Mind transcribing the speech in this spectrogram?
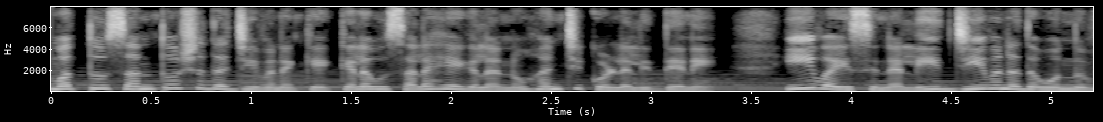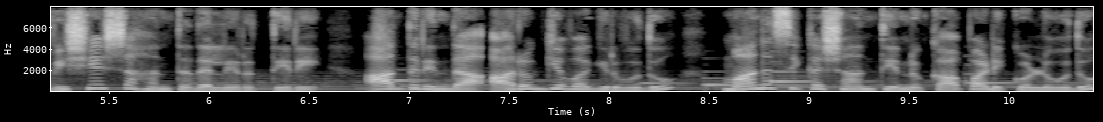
ಮತ್ತು ಸಂತೋಷದ ಜೀವನಕ್ಕೆ ಕೆಲವು ಸಲಹೆಗಳನ್ನು ಹಂಚಿಕೊಳ್ಳಲಿದ್ದೇನೆ. ಈ ವಯಸ್ಸಿನಲ್ಲಿ ಜೀವನದ ಒಂದು ವಿಶೇಷ ಹಂತದಲ್ಲಿರುತ್ತೀರಿ. ಆದ್ದರಿಂದ ಆರೋಗ್ಯವಾಗಿರುವುದು, ಮಾನಸಿಕ ಶಾಂತಿಯನ್ನು ಕಾಪಾಡಿಕೊಳ್ಳುವುದು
